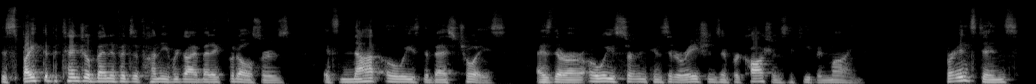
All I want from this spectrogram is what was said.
Despite the potential benefits of honey for diabetic foot ulcers, it's not always the best choice, as there are always certain considerations and precautions to keep in mind. For instance,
